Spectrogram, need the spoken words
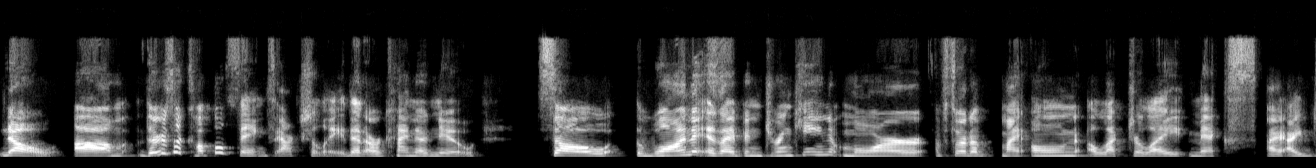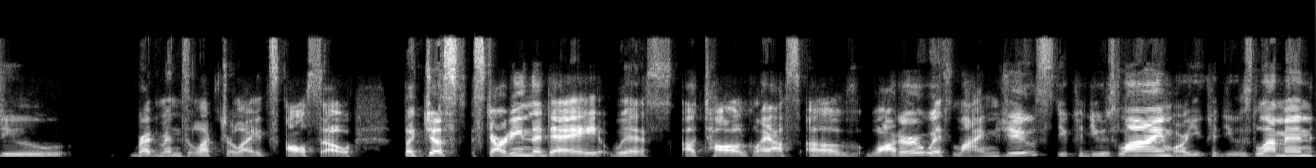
no. Um, there's a couple things actually that are kind of new. So the one is I've been drinking more of sort of my own electrolyte mix. I, I do Redmond's electrolytes also, but just starting the day with a tall glass of water with lime juice. You could use lime or you could use lemon.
